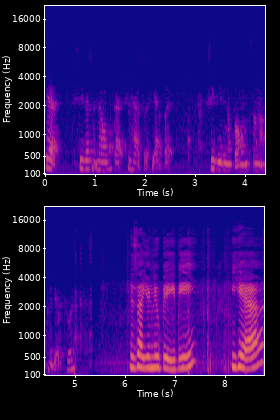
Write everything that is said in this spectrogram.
yeah, she doesn't know that she has this yet, but she's eating a bone, so I'm not going to give it to her. Is that your new baby? Yeah?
